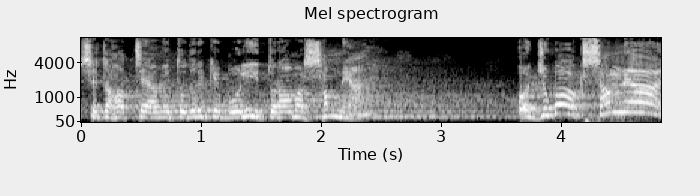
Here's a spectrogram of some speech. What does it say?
সেটা হচ্ছে আমি তোদেরকে বলি, তোরা আমার সামনে আয়। ও যুবক, সামনে আয়।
